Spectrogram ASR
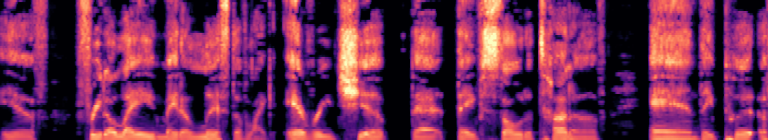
if Frito Lay made a list of like every chip that they've sold a ton of and they put a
